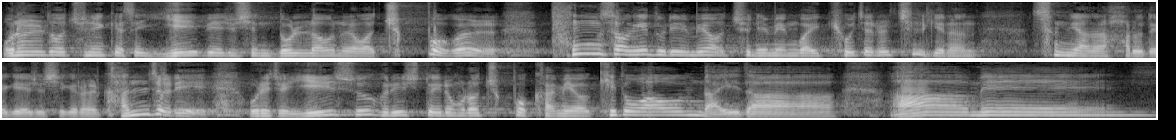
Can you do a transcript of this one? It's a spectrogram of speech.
오늘도 주님께서 예비해 주신 놀라운 은혜와 축복을 풍성히 누리며 주님과의 교제를 즐기는 승리하는 하루 되게 해주시기를 간절히 우리 주 예수 그리스도 이름으로 축복하며 기도하옵나이다. 아멘.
